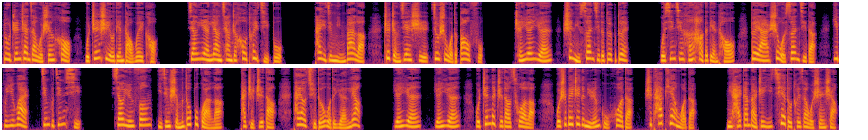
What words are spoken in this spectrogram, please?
陆贞站在我身后，我真是有点倒胃口。江燕踉跄着后退几步，他已经明白了，这整件事就是我的报复。陈圆圆，是你算计的，对不对？我心情很好的点头，对啊，是我算计的。意不意外，惊不惊喜？萧云峰已经什么都不管了，他只知道他要取得我的原谅。圆圆，圆圆，我真的知道错了，我是被这个女人蛊惑的，是她骗我的。你还敢把这一切都推在我身上？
